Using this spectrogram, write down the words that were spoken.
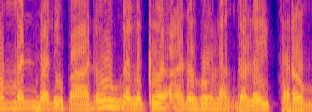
அம்மன் வழிபாடு உங்களுக்கு அனுகூலங்களை தரும்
